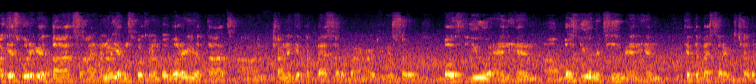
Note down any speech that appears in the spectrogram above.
I guess what are your thoughts? I, I know you haven't spoken to him, but what are your thoughts on trying to get the best out of Brian Rodriguez so both you and him, um, both you and the team and him get the best out of each other?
